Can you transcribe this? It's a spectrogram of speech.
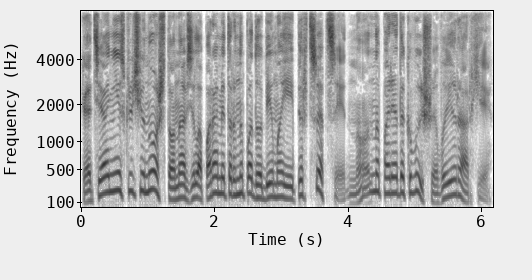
Хотя не исключено, что она взяла параметр наподобие моей перцепции, но на порядок выше в иерархии.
